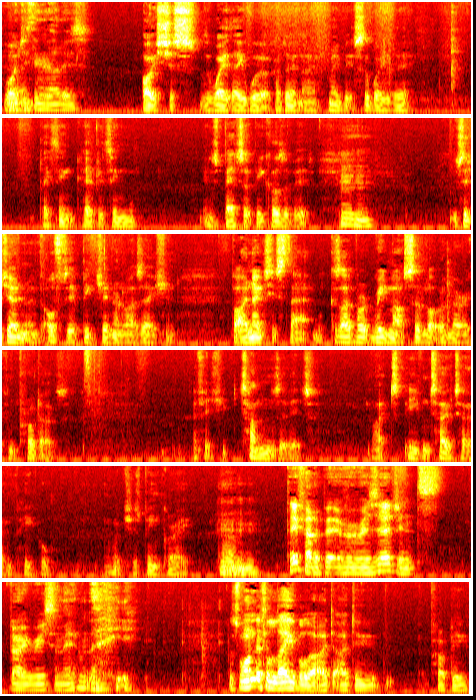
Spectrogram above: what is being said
Why do you Um, think that is? Oh, it's just the way they work. I don't know. Maybe it's the way they they think everything is better because of it. hmm It's a general, obviously a big generalisation, but I noticed that because I've remastered a lot of American products. I've actually tons of it, like even Toto and people, which has been great. Um, Mhm. They've had a bit of a resurgence very recently, haven't they? There's one little label that I, I do probably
